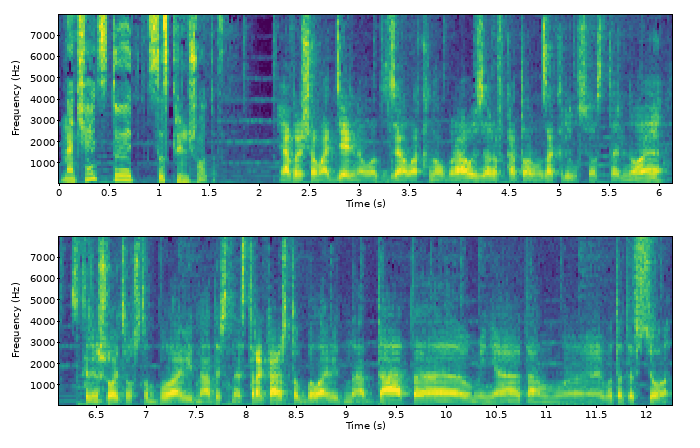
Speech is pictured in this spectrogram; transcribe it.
Начать стоит со скриншотов – я причем отдельно вот взял окно браузера, в котором закрыл все остальное, скриншотил, чтобы была видна адресная строка, чтобы была видна дата у меня там, э, вот это все.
